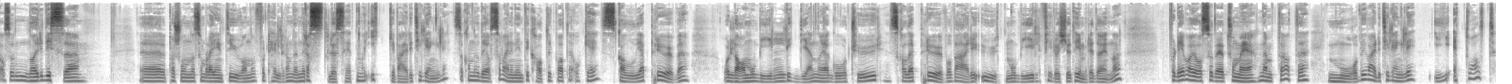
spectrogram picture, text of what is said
Altså når disse eh, personene som ble intervjua nå, forteller om den rastløsheten å ikke være tilgjengelig, så kan jo det også være en indikator på at ok, skal jeg prøve å la mobilen ligge igjen når jeg går tur? Skal jeg prøve å være uten mobil 24 timer i døgnet? For det var jo også det Tomé nevnte, at det må vi være tilgjengelig i ett og alt?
